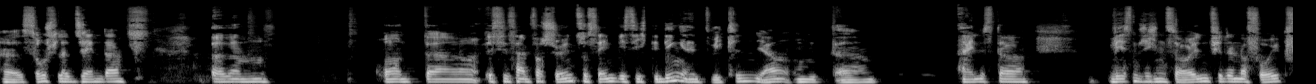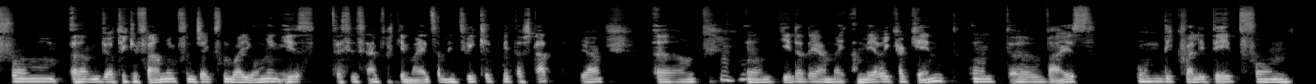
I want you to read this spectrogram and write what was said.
äh, Social Agenda. Ähm, und äh, es ist einfach schön zu sehen, wie sich die Dinge entwickeln, ja. Und äh, eines der wesentlichen Säulen für den Erfolg vom ähm, Vertical Farming von Jackson, Wyoming ist, das ist einfach gemeinsam entwickelt mit der Stadt, ja. Ähm, mhm. Und jeder, der Amerika kennt und äh, weiß um die Qualität von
